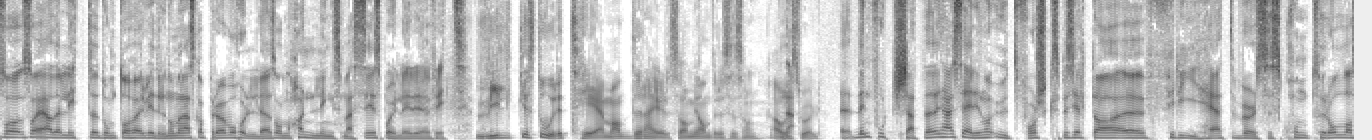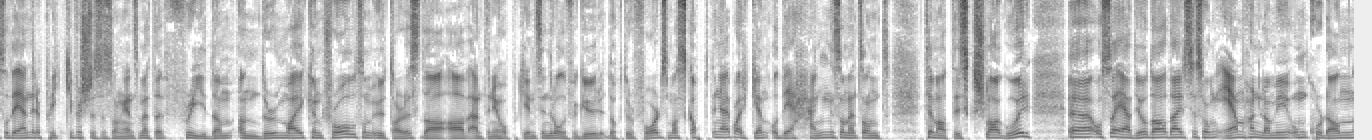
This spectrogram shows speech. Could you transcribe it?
så, så, er det litt dumt å høre videre nå, men jeg skal prøve å holde det sånn handlingsmessig spoilerfritt. Hvilke store tema dreier det seg om i andre sesong av Westworld? Eh, den fortsetter denne serien å utforske spesielt da frihet versus kontroll. altså Det er en replikk i første sesongen som heter 'Freedom Under My Control', som uttales da av Anthony Hopkins sin rollefigur Dr. Ford, som har skapt denne parken, og det henger som et sånt tematisk slag slagord. Og så er det jo da der sesong én handla mye om hvordan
